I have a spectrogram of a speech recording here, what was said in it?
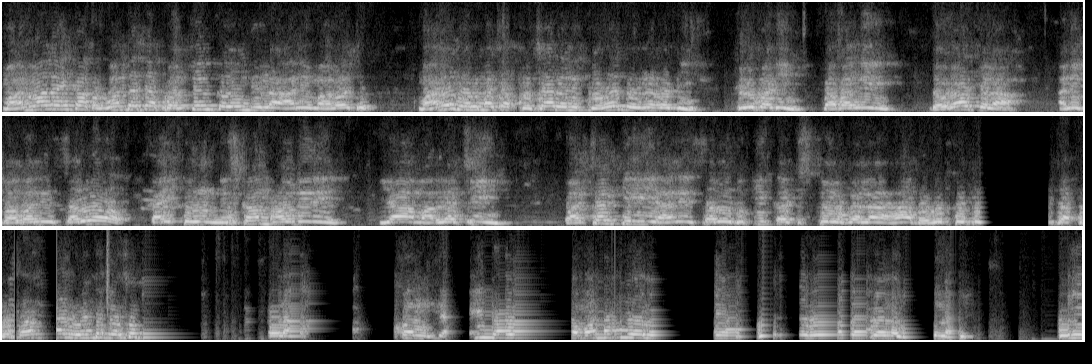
मानवाला एका भगवंताच्या परिचय करून दिला आणि मानवाच्या मानव धर्माच्या प्रचार आणि प्रसार करण्यासाठी खेळपाडी बाबांनी दौरा केला आणि बाबांनी सर्व काही करून निष्काम भावनेने या मार्गाची वाटचाल केली आणि सर्व दुःखी कष्ट लोकांना हा भगवत प्रसार काय म्हणतो तसं पण आपण त्याही समाधान झालो. आपल्याला नाही. कोणी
